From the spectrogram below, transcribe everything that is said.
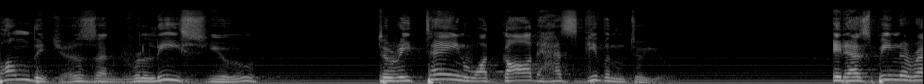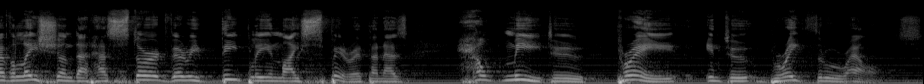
bondages and release you to retain what God has given to you. It has been a revelation that has stirred very deeply in my spirit and has helped me to pray into breakthrough realms.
